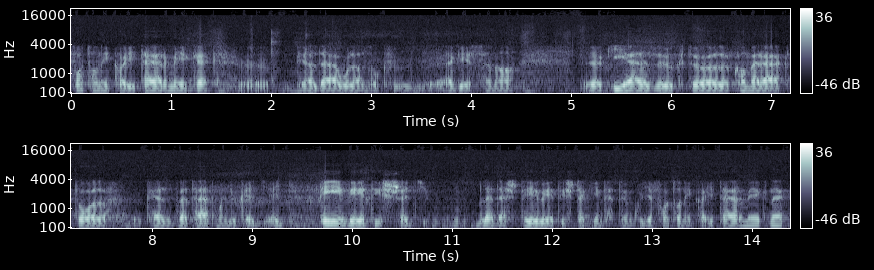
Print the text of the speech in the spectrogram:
fotonikai termékek, például azok egészen a kijelzőktől, kameráktól kezdve, tehát mondjuk egy, egy tévét is, egy ledes tévét is tekinthetünk ugye fotonikai terméknek,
